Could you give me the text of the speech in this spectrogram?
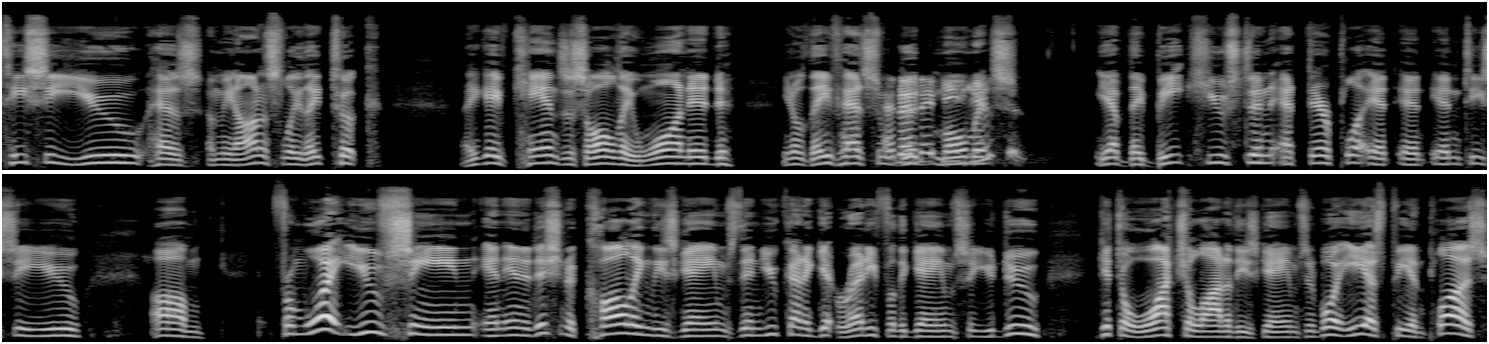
TCU has. I mean, honestly, they took, they gave Kansas all they wanted. You know, they've had some and good moments. Houston. Yep, they beat Houston at their play at, at in TCU. Um, from what you've seen, and in addition to calling these games, then you kind of get ready for the games, so you do get to watch a lot of these games. And boy, ESPN Plus,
